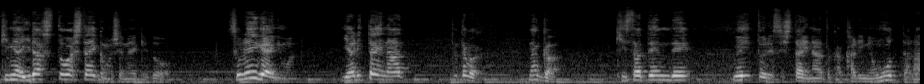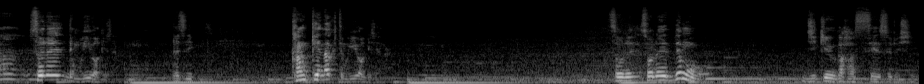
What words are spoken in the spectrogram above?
君はイラストはしたいかもしれないけどそれ以外にもやりたいな。例えばなんか喫茶店でウェイトレスしたいなとか仮に思ったらうんそれでもいいわけじゃん。別に関係なくてもいいわけじゃない。それそれでも時給が発生するし。うん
